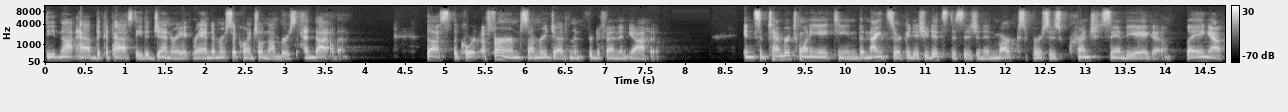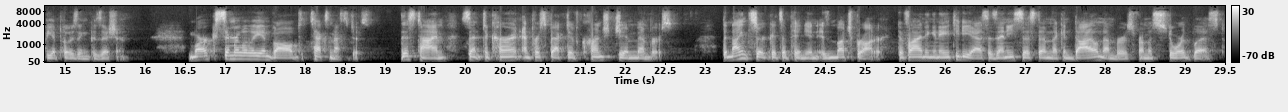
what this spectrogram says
did not have the capacity to generate random or sequential numbers and dial them. Thus, the court affirmed summary judgment for defendant Yahoo. In September 2018, the Ninth Circuit issued its decision in Marks versus Crunch San Diego, laying out the opposing position. Marks similarly involved text messages, this time sent to current and prospective Crunch Gym members. The Ninth Circuit's opinion is much broader, defining an ATDS as any system that can dial numbers from a stored list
